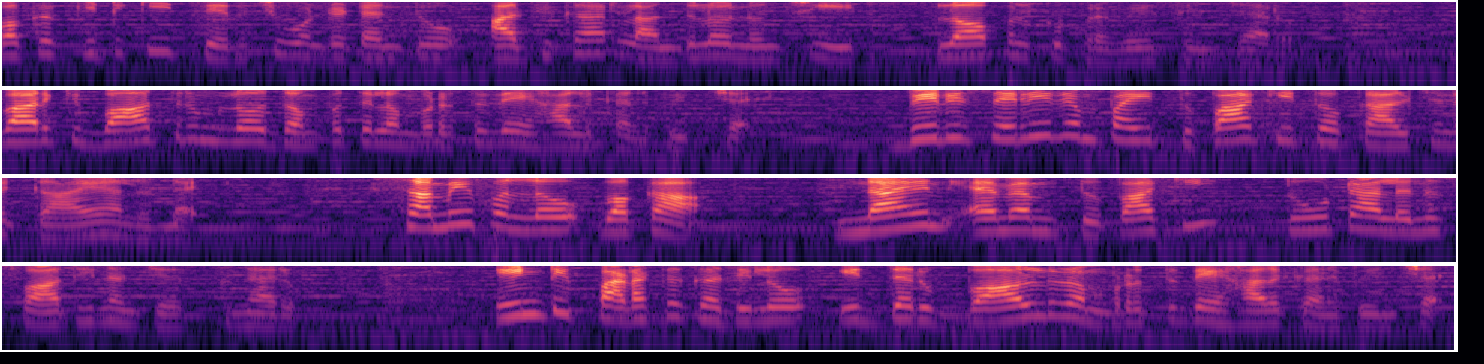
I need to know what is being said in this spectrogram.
ఒక కిటికీ తెరిచి ఉండటంతో అధికారులు అందులో నుంచి లోపలకు ప్రవేశించారు. వారికి బాత్రూంలో దంపతుల మృతదేహాలు కనిపించాయి. వీరి శరీరంపై తుపాకీతో కాల్చిన గాయాలున్నాయి. సమీపంలో ఒక నైన్ ఎంఎం తుపాకీ తూటాలను స్వాధీనం చేసుకున్నారు. ఇంటి పడక గదిలో ఇద్దరు బాలుర మృతదేహాలు కనిపించాయి.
